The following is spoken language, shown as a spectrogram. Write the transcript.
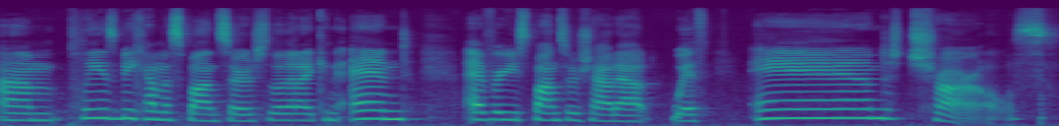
um, please become a sponsor so that I can end every sponsor shout out with and Charles.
